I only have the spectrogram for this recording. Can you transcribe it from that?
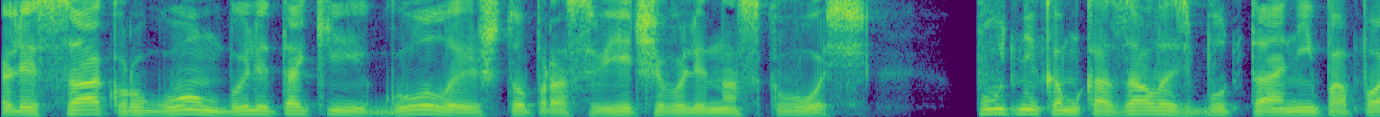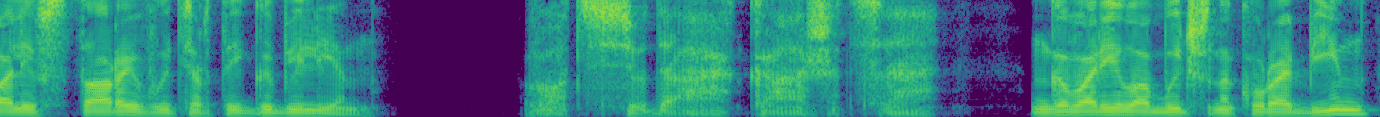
Леса кругом были такие голые, что просвечивали насквозь, Путникам казалось, будто они попали в старый вытертый гобелен. «Вот сюда, кажется», — говорил обычно Курабин,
